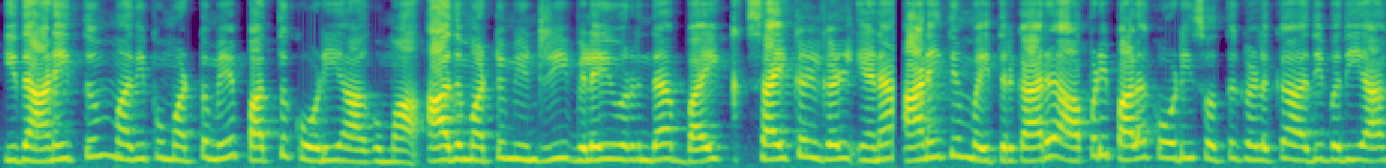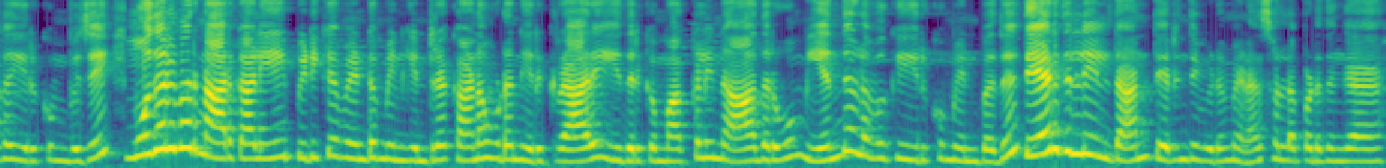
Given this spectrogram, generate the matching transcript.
இது அனைத்தும் மதிப்பு மட்டுமே பத்து கோடி ஆகுமா? அது மட்டுமின்றி விலையுயர்ந்த பைக் சைக்கிள்கள் என அனைத்தும் வைத்திருக்காரு. அப்படி பல கோடி சொத்துக்களுக்கு அதிபதியாக இருக்கும் விஜய் முதல்வர் நாற்காலியை பிடிக்க வேண்டும் என்கின்ற கனவுடன் இருக்கிறாரு. இதற்கு மக்களின் ஆதரவும் எந்த அளவுக்கு இருக்கும் என்பது தேர்தலில் தான் தெரிந்துவிடும் என சொல்லப்படுதுங்க.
